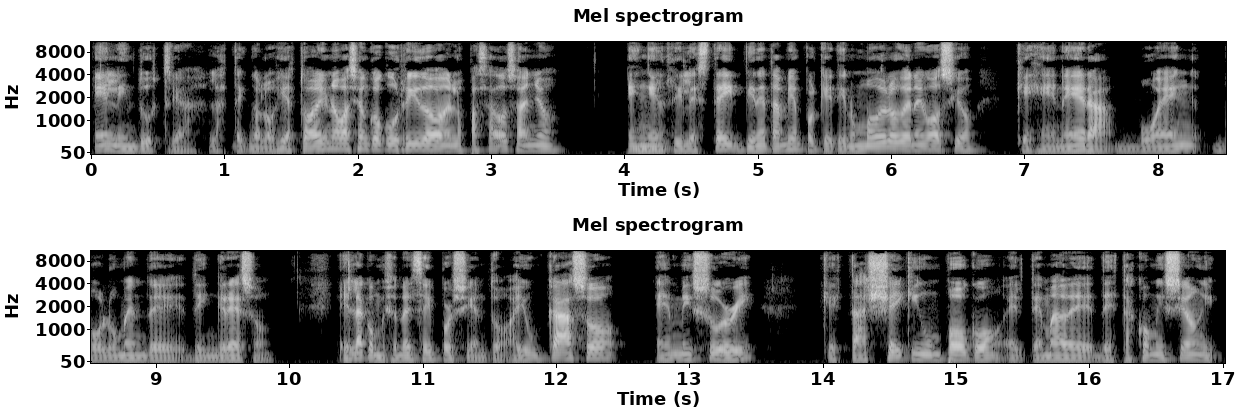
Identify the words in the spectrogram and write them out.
en la industria, las tecnologías. Toda la innovación que ha ocurrido en los pasados años en el real estate viene también porque tiene un modelo de negocio que genera buen volumen de, ingreso. Es la comisión del 6%. Hay un caso en Missouri que está shaking un poco el tema de, de esta comisión y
